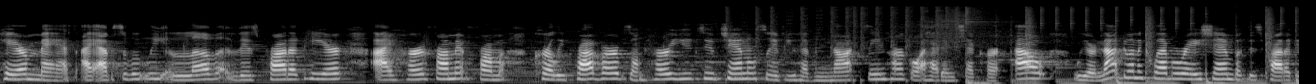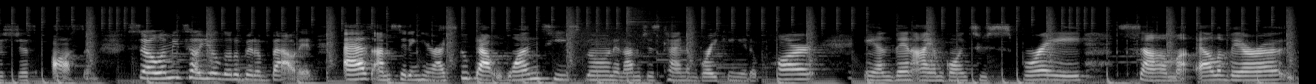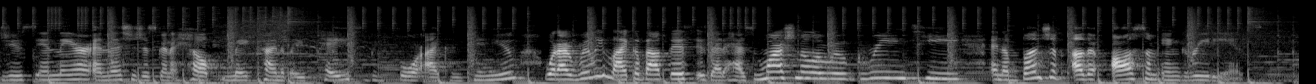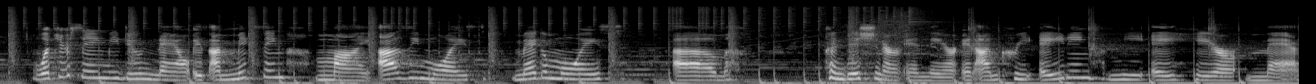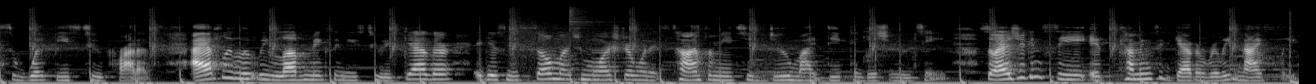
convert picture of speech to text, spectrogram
hair mask. I absolutely love this product here. I heard from it from Curly Proverbz on her YouTube channel. So if you have not seen her, go ahead and check her out. We are not doing a collaboration, but this product is just awesome. So let me tell you a little bit about it. As I'm sitting here, I scooped out one teaspoon and I'm just kind of breaking it apart. And then I am going to spray some aloe vera juice in there and this is just going to help make kind of a paste before I continue. What I really like about this is that it has marshmallow root, green tea, and a bunch of other awesome ingredients. What you're seeing me do now is I'm mixing my Aussie Moist, Mega Moist, um, conditioner in there and I'm creating me a hair mask with these two products. I absolutely love mixing these two together. It gives me so much moisture when it's time for me to do my deep condition routine. So as you can see, it's coming together really nicely.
